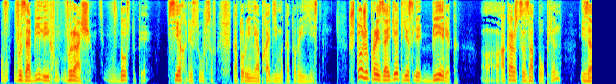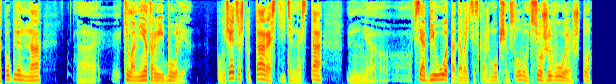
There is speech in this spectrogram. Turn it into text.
в, изобилии их выращивать в доступе всех ресурсов, которые необходимы, которые есть. Что же произойдет, если берег э, окажется затоплен и затоплен на э, километры и более? Получается, что та растительность, та э, вся биота, давайте скажем общим словом, все живое, что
